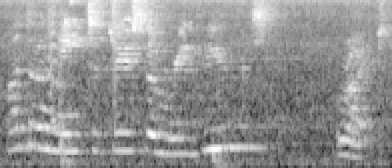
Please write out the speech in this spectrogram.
I don't need to do some reviews. Right,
